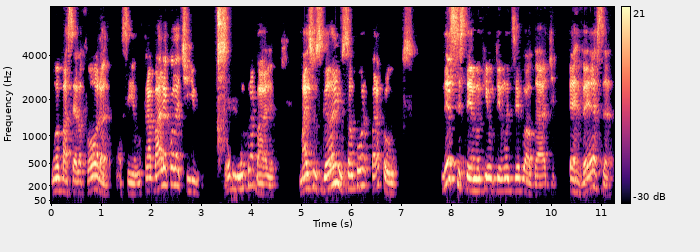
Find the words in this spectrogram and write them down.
uma parcela fora, assim, o trabalho é coletivo todo mundo trabalha. Mas os ganhos são por, para poucos. Nesse sistema que eu tenho uma desigualdade perversa,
